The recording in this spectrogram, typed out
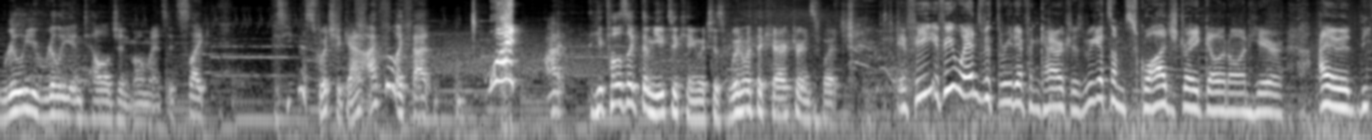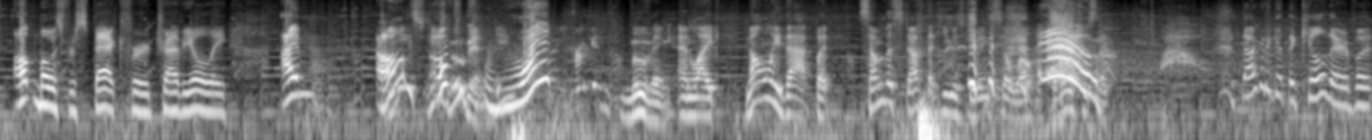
really, really intelligent moments. It's like, is he gonna switch again? I feel like that. what? I, he pulls like the Mewtwo King, which is win with the character and switch. If he if he wins with three different characters, we get some squad straight going on here. I have the utmost respect for Travioli. I'm. Oh, He's- he's oh, moving. He- What? Freaking moving, and like not only that, but some of the stuff that he was doing so well before. it's just Ew! like, Not gonna get the kill there, but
